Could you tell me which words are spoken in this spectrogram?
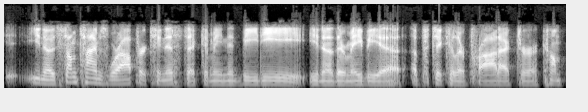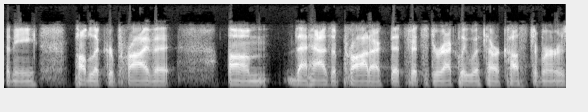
you know, sometimes we're opportunistic. I mean, in BD, you know, there may be a, a particular product or a company, public or private, um, that has a product that fits directly with our customers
